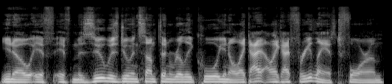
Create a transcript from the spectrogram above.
You know, if if Mizzou was doing something really cool, you know, like I like I freelanced for them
